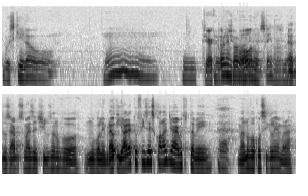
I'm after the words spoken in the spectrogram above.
Bosquila, o... Hum, Pior que futebol, não sei nada. É, dos árbitros mais antigos eu não vou, não vou lembrar. E olha que eu fiz a escola de árbitro também, é. mas não vou conseguir lembrar.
